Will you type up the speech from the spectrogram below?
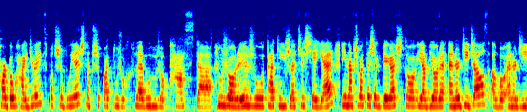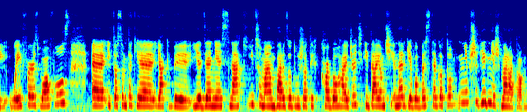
carbohydrates potrzebujesz, na przykład dużo chlebu, dużo pasta, dużo ryżu, takich rzeczy się je. I na przykład też jak biegasz, to ja biorę energy gels albo energy wafers, waffles e, i to są takie jakby jedzenie, snaki, co mają bardzo dużo tych carbohydrates i dają ci energię, bo bez tego to nie przebiegniesz maraton.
